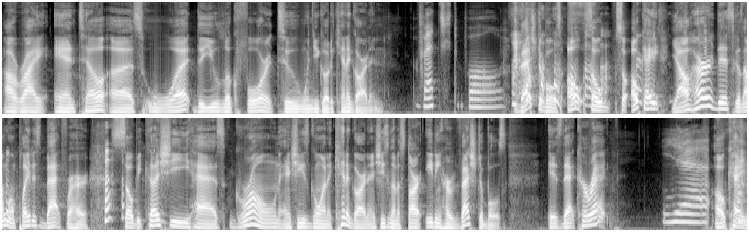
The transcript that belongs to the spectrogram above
All right, and tell us what do you look forward to when you go to kindergarten? Vegetables. Vegetables. oh, so so okay, y'all heard this because I'm gonna play this back for her. So because she has grown and she's going to kindergarten, she's gonna start eating her vegetables. Is that correct? Yeah. Okay,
